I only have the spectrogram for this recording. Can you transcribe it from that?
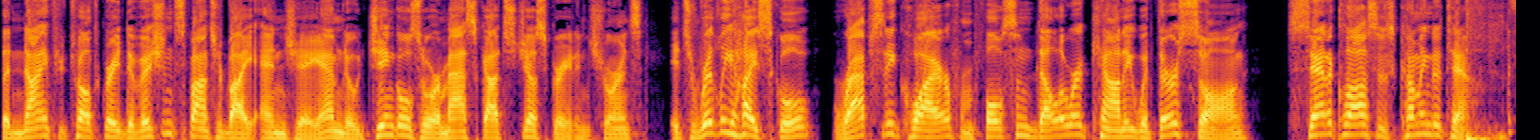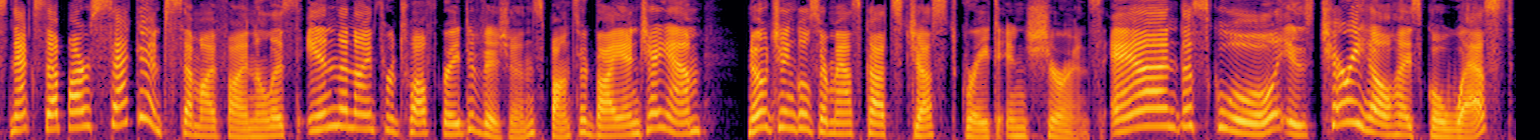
The 9th through 12th grade division, sponsored by NJM. No jingles or mascots, just great insurance. It's Ridley High School, Rhapsody Choir from Folsom, Delaware County, with their song, Santa Claus is Coming to Town. Next up, our second semifinalist in the 9th through 12th grade division, sponsored by NJM. No jingles or mascots, just great insurance. And the school is Cherry Hill High School West.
